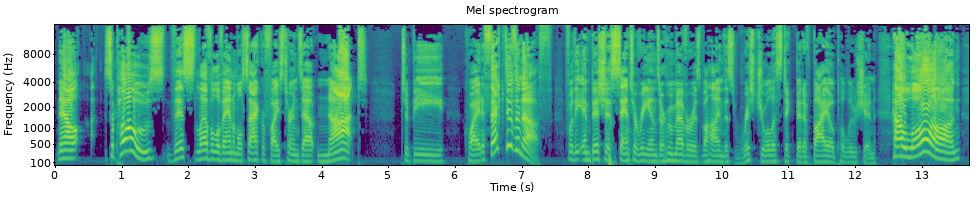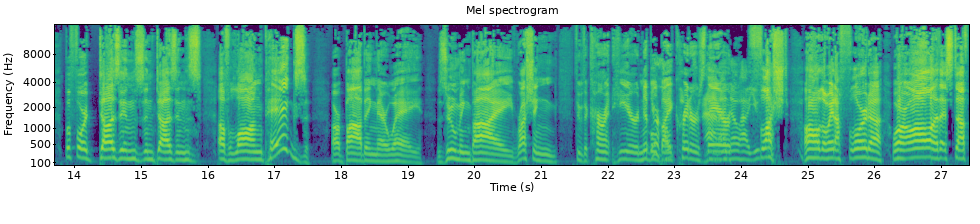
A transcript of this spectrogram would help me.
Now, suppose this level of animal sacrifice turns out not to be quite effective enough for the ambitious Santorians or whomever is behind this ritualistic bit of biopollution. How long before dozens and dozens of long pigs are bobbing their way, zooming by, rushing through the current here, nibbled You're by critters. Ah, I there, know how you- flushed all the way to Florida, where all of this stuff,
